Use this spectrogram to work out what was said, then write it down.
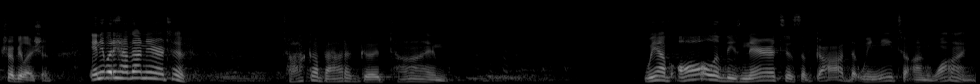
tribulation. Anybody have that narrative? Talk about a good time. We have all of these narratives of God that we need to unwind.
